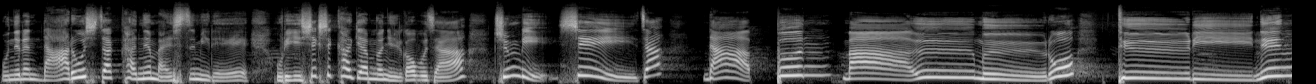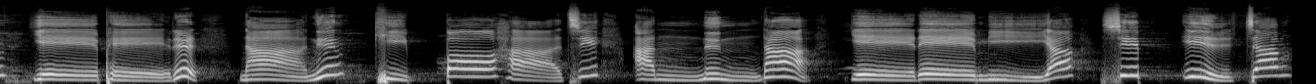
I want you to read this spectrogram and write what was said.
오늘은 나로 시작하는 말씀이래. 우리 씩씩하게 한번 읽어보자. 준비 시작. 나쁜 마음으로 드리는 예배를 나는 기뻐하지 않는다. 예레미야 11장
